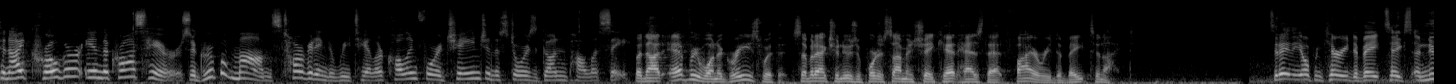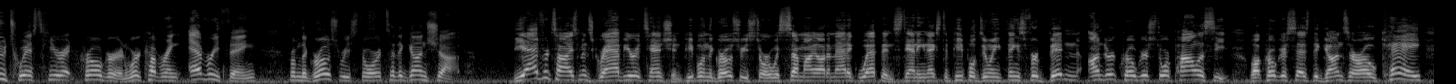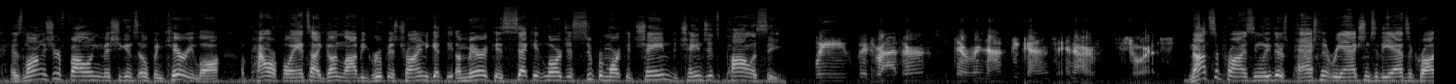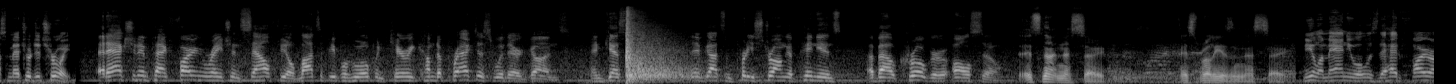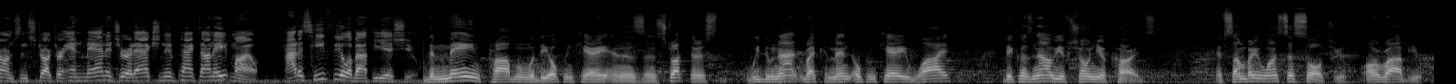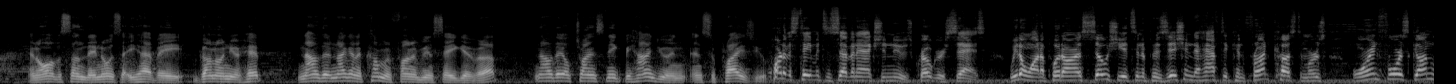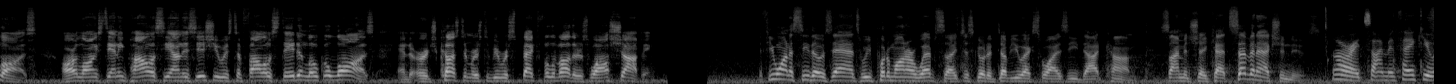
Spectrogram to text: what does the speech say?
Tonight, Kroger in the crosshairs. A group of moms targeting the retailer calling for a change in the store's gun policy. But not everyone agrees with it. 7 Action News reporter Simon Shaykhet has that fiery debate tonight. Today, the open carry debate takes a new twist here at Kroger, and we're covering everything from the grocery store to the gun shop. The advertisements grab your attention. People in the grocery store with semi-automatic weapons standing next to people doing things forbidden under Kroger store policy. While Kroger says the guns are okay as long as you're following Michigan's open carry law, a powerful anti-gun lobby group is trying to get the America's second largest supermarket chain to change its policy. We would rather there were not be guns. Not surprisingly, there's passionate reaction to the ads across Metro Detroit. At Action Impact Firing Range in Southfield, lots of people who open carry come to practice with their guns. And guess what? They've got some pretty strong opinions about Kroger also. It's not necessary. This really isn't necessary. Neil Emanuel is the head firearms instructor and manager at Action Impact on 8 Mile. How does he feel about the issue? The main problem with the open carry and as instructors, we do not recommend open carry. Why? Because now you've shown your cards. If somebody wants to assault you or rob you, and all of a sudden they notice that you have a gun on your hip, now they're not going to come in front of you and say give it up. Now they'll try and sneak behind you and, and, surprise you. Part of a statement to 7 Action News, Kroger says, We don't want to put our associates in a position to have to confront customers or enforce gun laws. Our longstanding policy on this issue is to follow state and local laws and to urge customers to be respectful of others while shopping. If you want to see those ads, we put them on our website. Just go to WXYZ.com. Simon Shaykhet, 7 Action News. All right, Simon, thank you.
